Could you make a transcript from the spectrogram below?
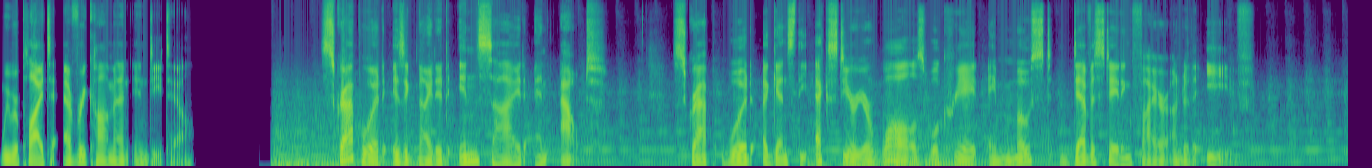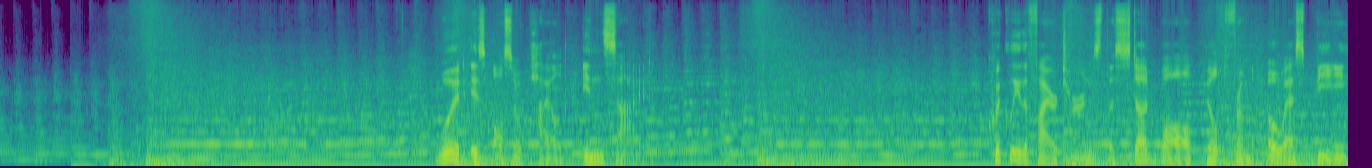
We reply to every comment in detail. Scrap wood is ignited inside and out. Scrap wood against the exterior walls will create a most devastating fire under the eave. Wood is also piled inside, Quickly, the fire turns the stud wall built from OSB,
